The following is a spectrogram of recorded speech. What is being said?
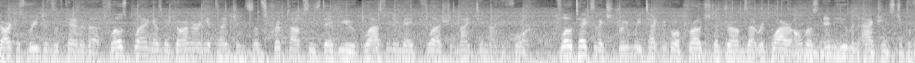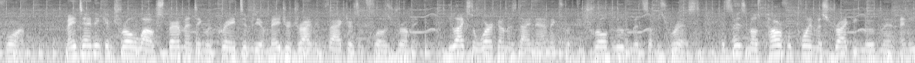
Darkest regions of Canada, Flo's playing has been garnering attention since Cryptopsy's debut, Blasphemy Made Flesh, in 1994. Flo takes an extremely technical approach to drums that require almost inhuman actions to perform. Maintaining control while experimenting with creativity are major driving factors in Flo's drumming. He likes to work on his dynamics with controlled movements of his wrist. It's his most powerful point in his striking movement, and he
